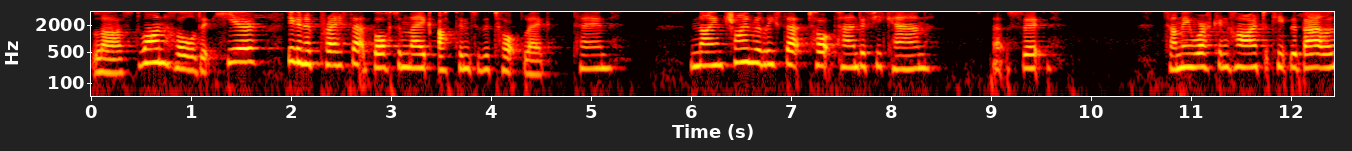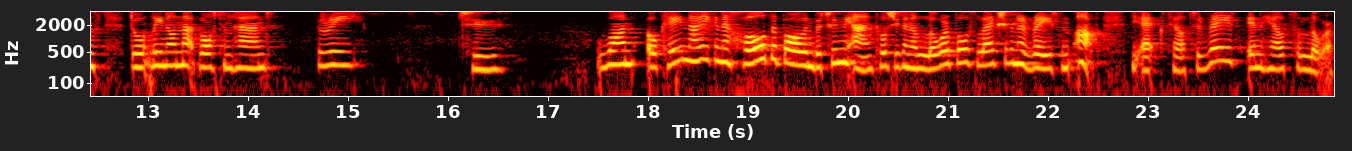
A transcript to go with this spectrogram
last one. Hold it here. You're going to press that bottom leg up into the top leg. 10, 9. Try and release that top hand if you can. That's it. Tummy working hard to keep the balance. Don't lean on that bottom hand. Three, two, one. Okay, now you're going to hold the ball in between the ankles. You're going to lower both legs. You're going to raise them up. You exhale to raise, inhale to lower.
